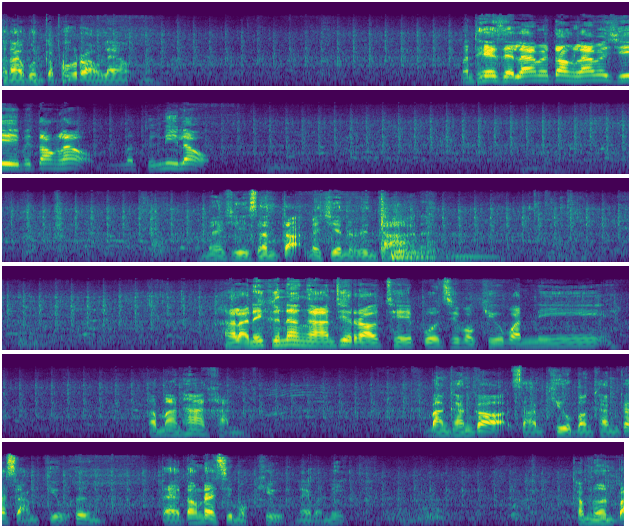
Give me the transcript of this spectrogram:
ทนาบุญกับพวกเราแล้วนะ มันเทเสร็จแล้วไม่ต้องแล้วไม่ชีไม่ต้องแล้ว มันถึงนี่แล้วอืมแม่ชีสันตะแม่ชีนรินทานะอืมอะนี้คือหน้างานที่เราเทปูน 16 คิววันนี้ ประมาณ 5 คัน บางคันก็ 3 คิว บางคันก็ 3 คิวครึ่ง แต่ต้องได้ 16 คิวในวันนี้ คำนวณไป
